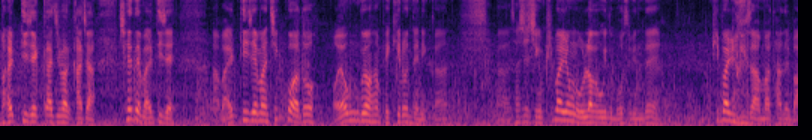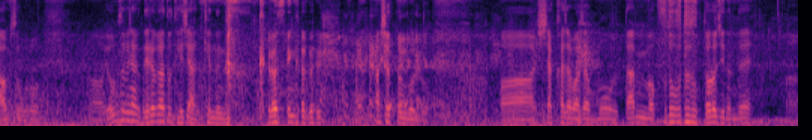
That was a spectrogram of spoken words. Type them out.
말티제까지만 가자. 최대 말티제. 아, 말티제만 찍고 와도 어영부영 한 100km는 되니까. 아, 사실 지금 피발령으로 올라가고 있는 모습인데 피발령에서 아마 다들 마음속으로 어, 여기서 그냥 내려가도 되지 않겠는가 그런 생각을 하셨던 걸로. 아 시작하자마자 뭐 땀이 막 후두후두둑 떨어지는데 아,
